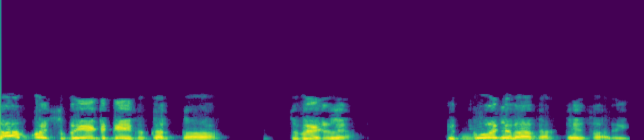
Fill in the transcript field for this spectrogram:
ਸਭ ਕੁਝ ਸਮੇਟ ਕੇ ਇੱਕ ਕਰਤਾ। ਸਮੇਟ ਲਿਆ। ਇੱਕੋ ਜਗ੍ਹਾ ਕਰਤੇ ਸਾਰੇ।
